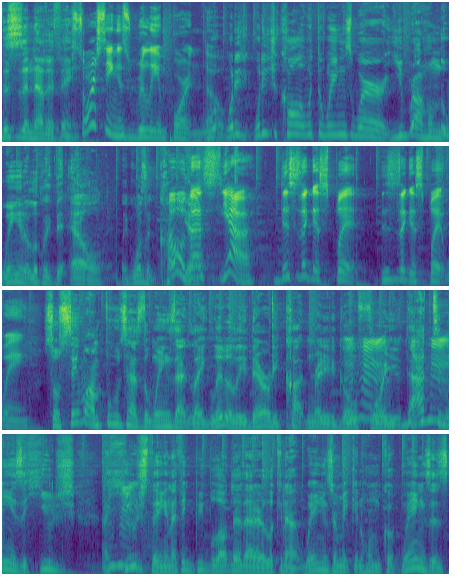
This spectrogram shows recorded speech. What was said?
this is another thing. Sourcing is really important though. What, what did what did you call it with the wings? Where you brought home the wing and it looked like the L, like it wasn't cut oh, yet. that's yeah. This is like a split. This is like a split wing. so Save On Foods has the wings that like literally they're already cut and ready to go Mm-hmm. for you. That to me is a huge a huge thing, and I think people out there that are looking at wings or making home cooked wings is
